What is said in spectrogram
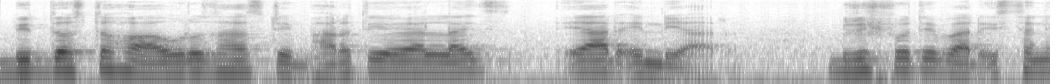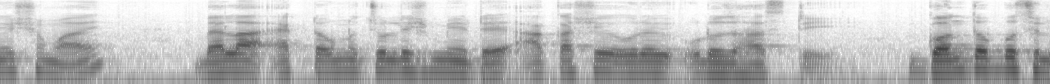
বিধ্বস্ত হওয়া উড়োজাহাজটি ভারতীয় এয়ারলাইন্স, এয়ার ইন্ডিয়ার। বৃহস্পতিবার স্থানীয় সময় বেলা একটা উনচল্লিশ মিনিটে আকাশে উড়ে উড়োজাহাজটি। গন্তব্য ছিল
